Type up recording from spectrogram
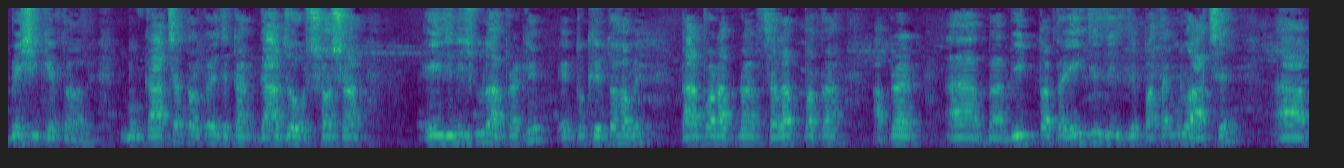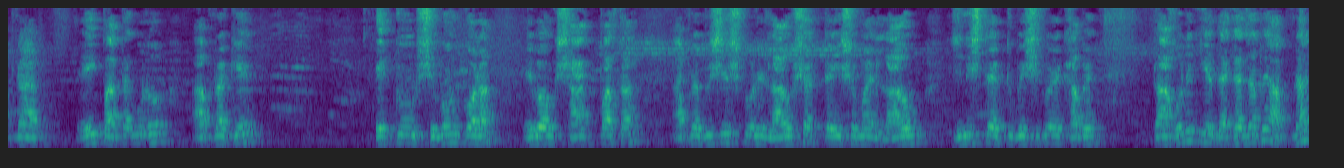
বেশি খেতে হবে। এবং কাঁচা তরকারি যেটা, গাজর শশা এই জিনিসগুলো আপনাকে একটু খেতে হবে। তারপর আপনার সালাদ পাতা, আপনার বিট পাতা, এই যে- যে পাতাগুলো আছে আপনার, এই পাতাগুলো আপনাকে একটু সেবন করা এবং শাক পাতা, আপনার বিশেষ করে লাউ শাকটা এই সময় লাউ জিনিসটা একটু বেশি করে খাবেন। তাহলে গিয়ে দেখা যাবে আপনার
